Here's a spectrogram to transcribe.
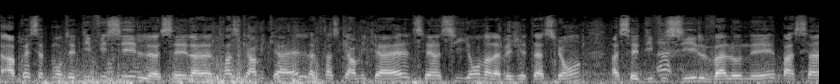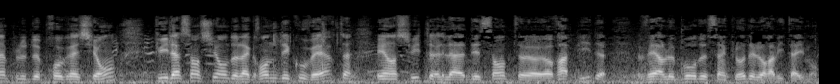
Après cette montée difficile, c'est la trace Carmichael. La trace Carmichael, c'est un sillon dans la végétation, assez difficile, vallonné, pas simple de progression. Puis l'ascension de la grande découverte et ensuite la descente euh, rapide vers le bourg de Saint-Claude et le ravitaillement.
